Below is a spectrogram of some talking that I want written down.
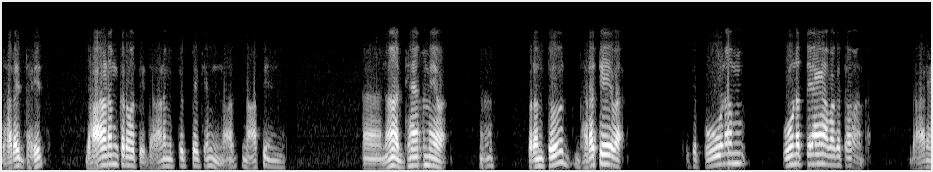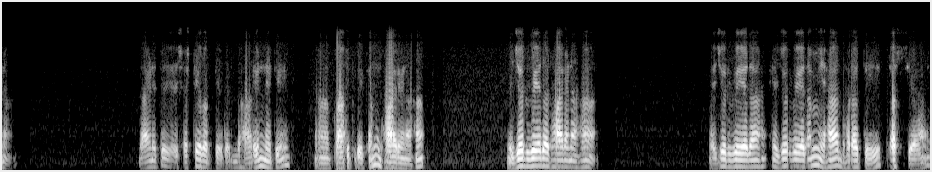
धर, धरि धारणं करोति। धारणम् इत्युक्ते किं नापि न अध्ययनमेव परन्तु धरति एव पूर्णं पूर्णतया अवगतवान्। धारण। धारण इति षष्ठीभक्ति धारिण् इति प्रातिपदिकं धारिणः। यजुर्वेदधारणः। यजुर्वेद, यजुर्वेदं यः धरति, तस्य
